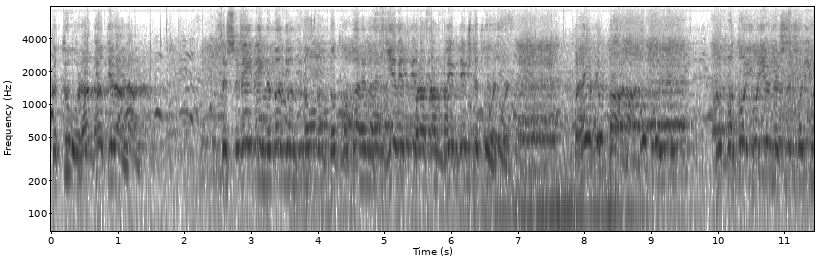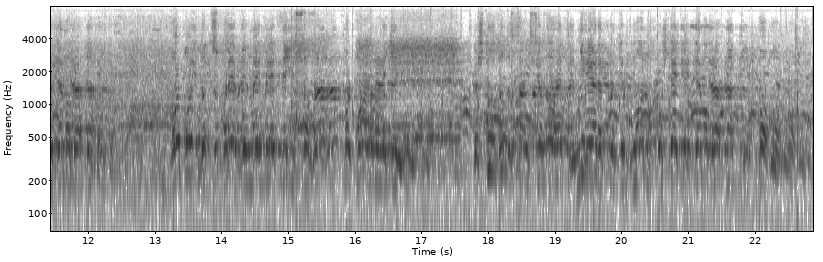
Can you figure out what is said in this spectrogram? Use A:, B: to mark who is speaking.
A: Këtu, Radio Tirana. Së shpejti në vendin tonë do të bëhen zgjedhjet për Asamblenë Kushtetuese. Për herë të parë, populli ynë do të votojë i lirë në Shqipërinë demokratike. Populli do të shprehë vullnetin e tij sovran për formën e regjimit. Kështu do të sanksionohet njëherë e përgjithmonë pushteti demokratik i popullit.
